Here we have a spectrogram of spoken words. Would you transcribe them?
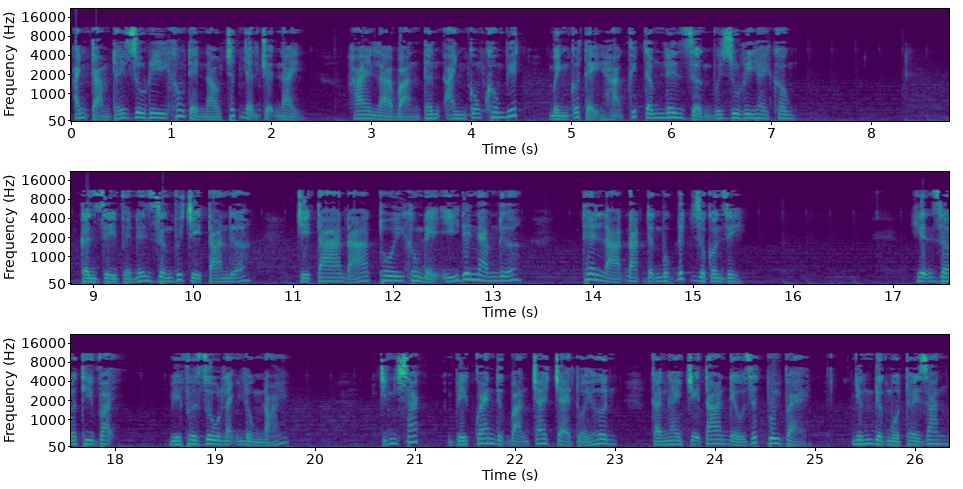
Anh cảm thấy Yuri không thể nào chấp nhận chuyện này. Hai là bản thân anh cũng không biết Mình có thể hạ quyết tâm lên giường với Yuri hay không. Cần gì phải lên giường với chị ta nữa? Chị ta đã thôi không để ý đến em nữa. Thế là đạt được mục đích rồi còn gì? Hiện giờ thì vậy Mifuzu lạnh lùng nói. Chính xác, Vì quen được bạn trai trẻ tuổi hơn, Cả ngày chị ta đều rất vui vẻ nhưng được một thời gian,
